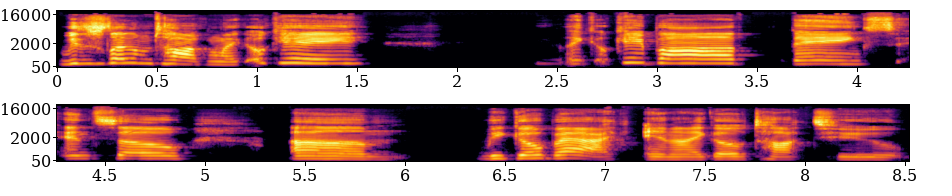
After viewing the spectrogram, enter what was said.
we just let him talk. I'm like, okay, like okay, Bob, thanks. And so um, we go back and I go talk to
